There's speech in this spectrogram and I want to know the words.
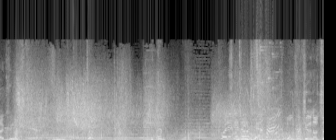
楽にしてやるこれでどうじゃ？の術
